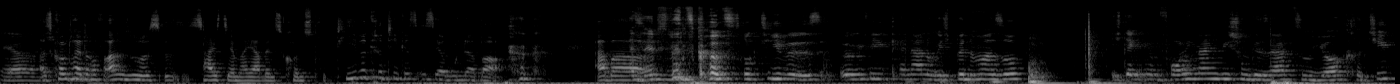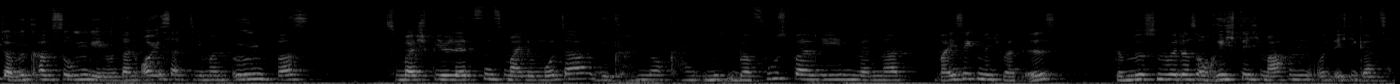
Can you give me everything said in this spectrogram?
Ja, Also es kommt halt darauf an, so, es, es heißt ja immer, ja, wenn es konstruktive Kritik ist, ist ja wunderbar. Aber Also selbst wenn es konstruktive ist, irgendwie, keine Ahnung, ich bin immer so, ich denke mir im Vorhinein, wie schon gesagt, so, ja, Kritik, damit kannst du umgehen. Und dann äußert jemand irgendwas, zum Beispiel letztens meine Mutter, wir können doch kein, nicht über Fußball reden, wenn da, weiß ich nicht, was ist. Dann müssen wir das auch richtig machen und ich die ganze Zeit,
